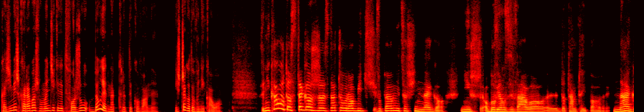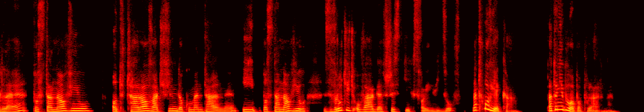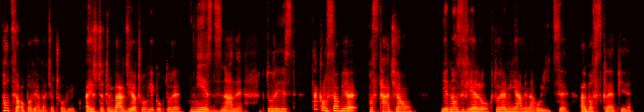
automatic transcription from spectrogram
Kazimierz Karabasz w momencie, kiedy tworzył, był jednak krytykowany. I z czego to wynikało? Wynikało to z tego, że zaczął robić zupełnie coś innego niż obowiązywało y, do tamtej pory. Nagle postanowił odczarować film dokumentalny i postanowił zwrócić uwagę wszystkich swoich widzów na człowieka. A to nie było popularne. Po co opowiadać o człowieku? A jeszcze tym bardziej o człowieku, który nie jest znany, który jest taką sobie postacią, jedną z wielu, które mijamy na ulicy albo w sklepie.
